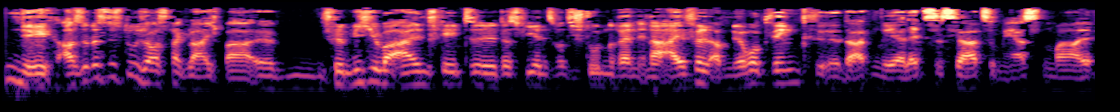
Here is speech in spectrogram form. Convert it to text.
Nee, also das ist durchaus vergleichbar. Ähm, für mich über allen steht äh, das 24-Stunden-Rennen in der Eifel am Nürburgring. Äh, da hatten wir ja letztes Jahr zum ersten Mal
